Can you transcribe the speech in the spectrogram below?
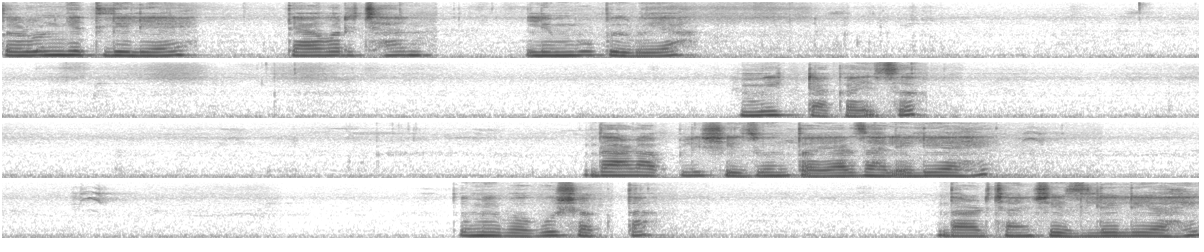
तळून घेतलेली आहे. त्यावर छान लिंबू पिळूया. मीठ टाकायचं. डाळ आपली शिजून तयार झालेली आहे. तुम्ही बघू शकता डाळ छान शिजलेली आहे.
